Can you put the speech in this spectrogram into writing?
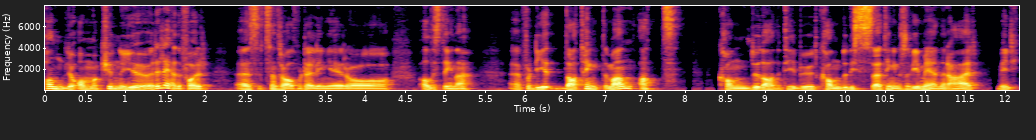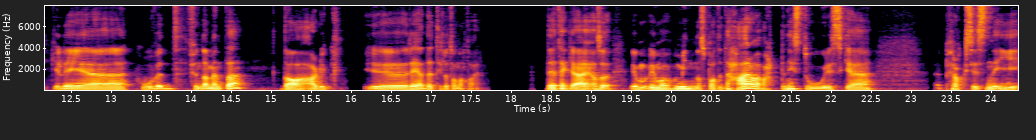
handler jo om å kunne gjøre rede for eh, sentralfortellinger og alle disse tingene. Eh, fordi da tenkte man at kan du da de ti bud, kan du disse tingene som vi mener er virkelig eh, hovedfundamentet, da er du eh, rede til å ta nattvær. Det tenker jeg, altså, vi, må, vi må minne oss på at dette her har vært den historiske praksisen i,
